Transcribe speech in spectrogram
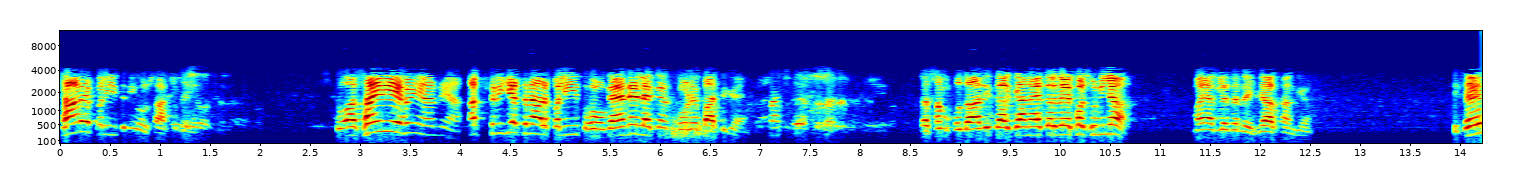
سارے پلیت نہیں ہو سکتے۔ تو اصا بھی یہ آنے ہاں۔ اکثریت نال پلیت ہو گئے نے، لیکن تھوڑے بچ گئے۔ قسم خدا دی کر کے آنا، ادھر ویکو سنیا۔ میں اگلے دن نہیں جا سکوں گیا کتنے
